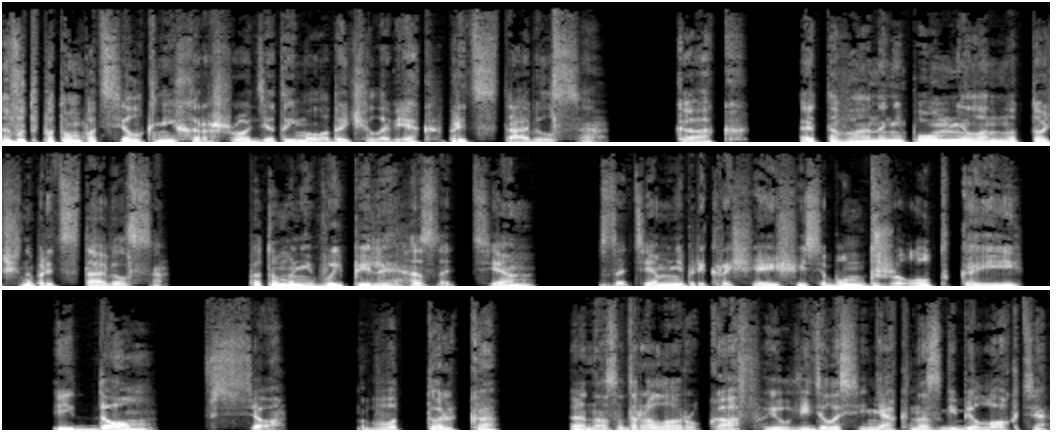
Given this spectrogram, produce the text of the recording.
А вот потом подсел к ней хорошо одетый молодой человек, представился. Как? Этого она не помнила, но точно представился. Потом они выпили, а затем... Затем непрекращающийся бунт желудка и... И дом. Все. Вот только... Она задрала рукав и увидела синяк на сгибе локтя,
